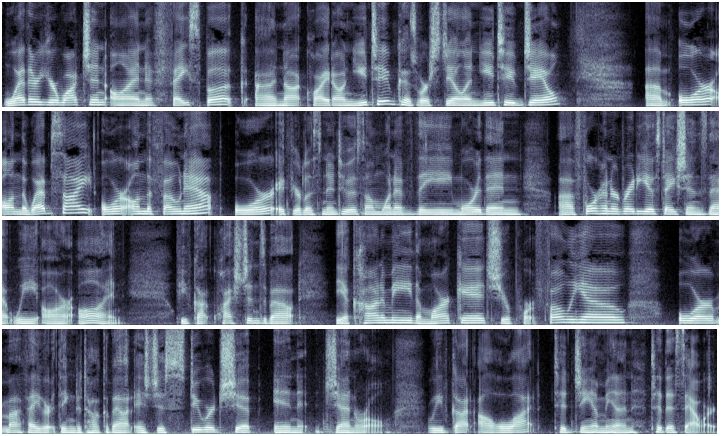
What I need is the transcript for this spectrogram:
Whether you're watching on Facebook, uh, not quite on YouTube because we're still in YouTube jail, um, or on the website, or on the phone app, or if you're listening to us on one of the more than uh, 400 radio stations that we are on. If you've got questions about the economy, the markets, your portfolio, or my favorite thing to talk about is just stewardship in general. We've got a lot to jam in to this hour.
